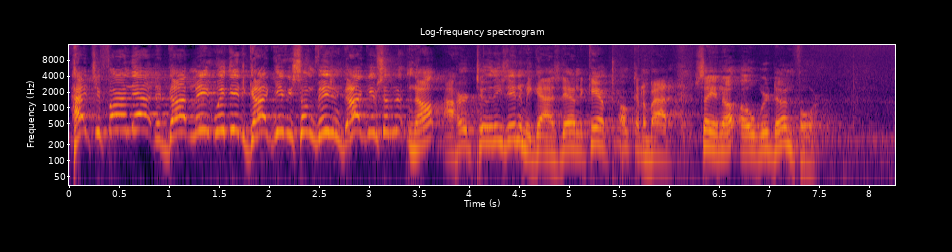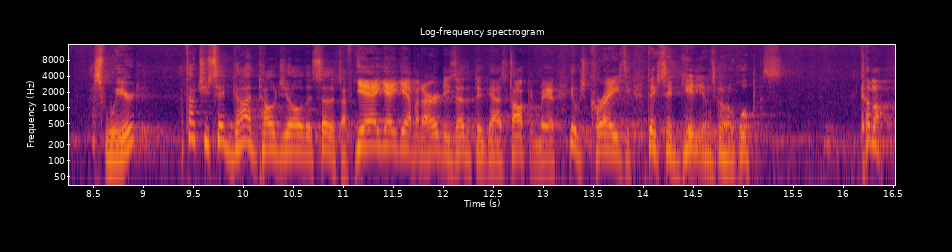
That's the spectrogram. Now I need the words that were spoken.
How'd you find out? Did God meet with you? Did God give you some vision? God give you something? No, I heard two of these enemy guys down the camp talking about it, saying, uh oh, we're done for. That's weird. I thought you said God told you all this other stuff. Yeah, yeah, yeah, but I heard these other two guys talking, man. It was crazy. They said Gideon's going to whoop us. Come on.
